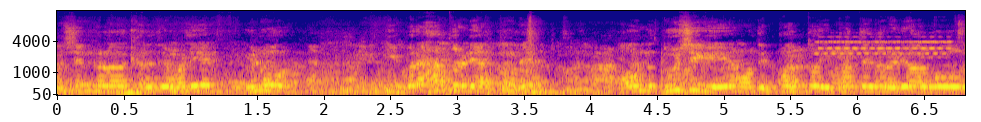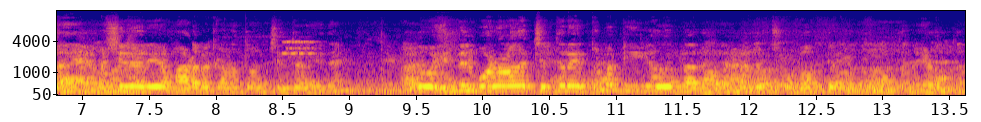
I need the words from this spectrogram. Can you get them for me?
ಮಷಿನ್ಗಳನ್ನು ಖರೀದಿ ಮಾಡಿ ಇನ್ನೂ ಈ ಬರೀ ಹತ್ತು ರೆಡಿ ಆಗ್ತದೆ ಅವನ ದೂಷಿಗೆ ಒಂದು ಇಪ್ಪತ್ತು, ಇಪ್ಪತ್ತೈದು ರೆಡಿ ಆಗುವ ಮಷಿನರಿ ಮಾಡಬೇಕನ್ನೋ ಒಂದು ಚಿಂತನೆ ಇದೆ. ಅದು ಹಿಂದಿನ ಬೋರ್ಡ್ ಒಳಗೆ ಚಿಂತನೆ ಇತ್ತು ಬಟ್ ಈಗ ಅದನ್ನು ನಾವು ಮುಂದುವರಿಸ್ಕೊಂಡು ಹೋಗ್ತೇವೆ ಅಂತ ಹೇಳುತ್ತಾ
